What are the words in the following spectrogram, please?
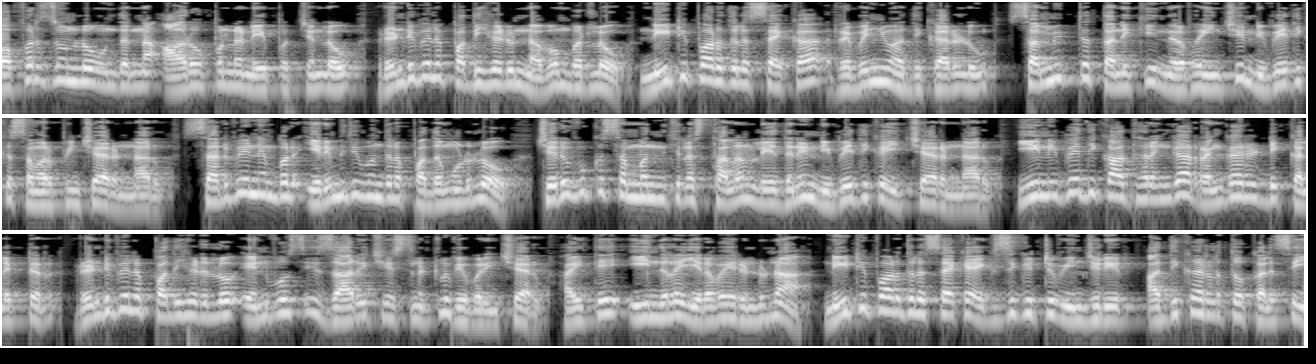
బఫర్ జోన్లో ఉందన్న ఆరోపణల నేపథ్యంలో రెండు వేల పదిహేడు నవంబర్లో నీటిపారుదల శాఖ రెవెన్యూ అధికారులు సంయుక్త తనిఖీ నిర్వహించి నివేదిక సమర్పించారన్నారు. సర్వే నెంబర్ ఎనిమిది వందల పదమూడు పదమూడులో చెరువుకు సంబంధించిన స్థలం లేదని నివేదిక ఇచ్చారన్నారు. ఈ నివేదిక ఆధారంగా రంగారెడ్డి కలెక్టర్ రెండు వేల పదిహేడులో ఎన్ఓసీ జారీ చేసినట్లు వివరించారు. అయితే ఈ నెల ఇరవై రెండున నీటిపారుదల శాఖ ఎగ్జిక్యూటివ్ ఇంజనీర్ అధికారులతో కలిసి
